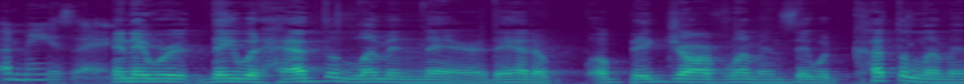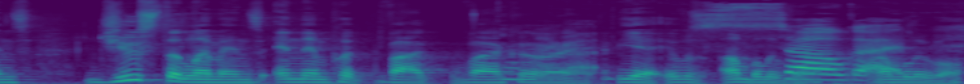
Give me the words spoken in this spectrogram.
Amazing. and they were they would have the lemon there. They had a, a big jar of lemons. They would cut the lemons, juice the lemons, and then put vodka. vodka Oh right. Yeah, it was unbelievable. So good. Unbelievable.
